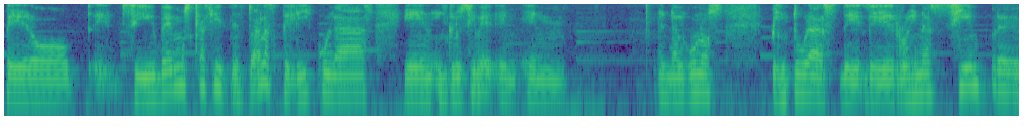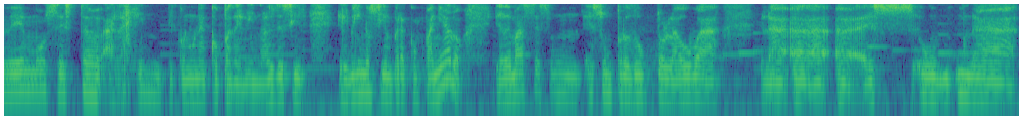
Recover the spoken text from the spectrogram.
pero eh, si vemos casi en todas las películas, en, inclusive en, en, en algunas pinturas de, ruinas, siempre vemos esto a la gente con una copa de vino, es decir, el vino siempre acompañado. Y además es un, es un producto, la uva la, es una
